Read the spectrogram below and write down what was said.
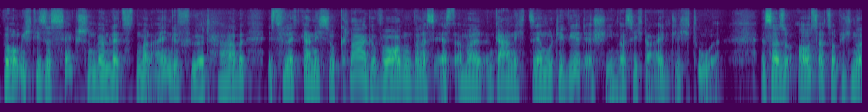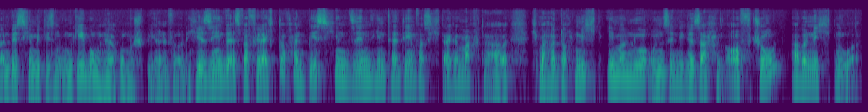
Warum ich diese Section beim letzten Mal eingeführt habe, ist vielleicht gar nicht so klar geworden, weil es erst einmal gar nicht sehr motiviert erschien, was ich da eigentlich tue. Es sah so aus, als ob ich nur ein bisschen mit diesen Umgebungen herumspielen würde. Hier sehen wir, es war vielleicht doch ein bisschen Sinn hinter dem, was ich da gemacht habe. Ich mache doch nicht immer nur unsinnige Sachen. Oft schon, aber nicht nur.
